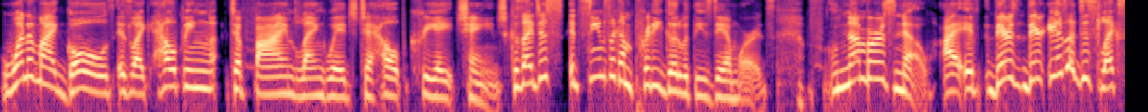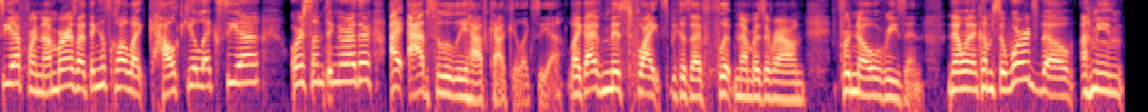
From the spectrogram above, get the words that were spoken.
one of my goals is like helping to find language to help create change because i just it seems like i'm pretty good with these damn words. Numbers no. I if there's there is a dyslexia for numbers. I think it's called like calculexia or something or other. I absolutely have calculexia. Like i've missed flights because i've flipped numbers around for no reason. Now when it comes to words though i mean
